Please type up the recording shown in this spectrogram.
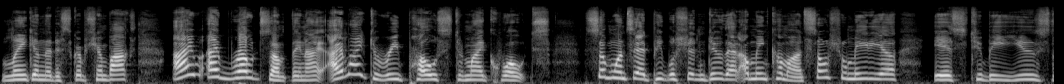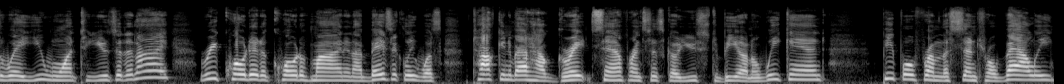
link in the description box. I, I wrote something. I, I like to repost my quotes. Someone said people shouldn't do that. I mean, come on. Social media is to be used the way you want to use it. And I requoted a quote of mine, and I basically was talking about how great San Francisco used to be on a weekend. People from the Central Valley,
